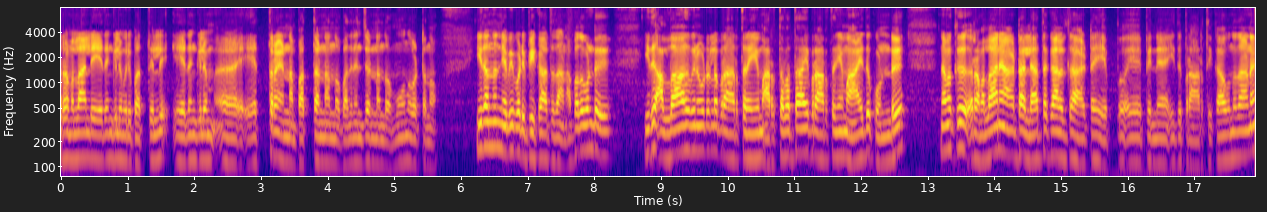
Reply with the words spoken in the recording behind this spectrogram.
റമലാനിലെ ഏതെങ്കിലും ഒരു പത്തിൽ ഏതെങ്കിലും എത്ര എണ്ണം പത്തെണ്ണെന്നോ പതിനഞ്ചെണ്ണെന്നോ മൂന്ന് വട്ടെന്നോ ഇതൊന്നും നബി പഠിപ്പിക്കാത്തതാണ്. അപ്പോൾ അതുകൊണ്ട് ഇത് അള്ളാഹുവിനോടുള്ള പ്രാർത്ഥനയും അർത്ഥവത്തായ പ്രാർത്ഥനയും ആയതുകൊണ്ട് നമുക്ക് റമലാനാകട്ടെ അല്ലാത്ത കാലത്താകട്ടെ എപ്പോൾ പിന്നെ ഇത് പ്രാർത്ഥിക്കാവുന്നതാണ്.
